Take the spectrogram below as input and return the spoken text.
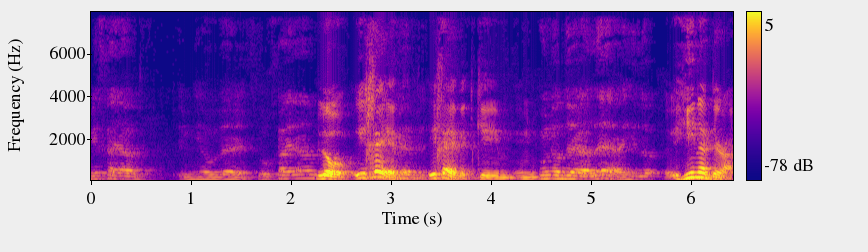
מי חייב? אם היא עוברת, הוא חייב? לא, היא חייבת, היא חייבת, כי... הוא נודר עליה, היא לא... היא נדרה,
